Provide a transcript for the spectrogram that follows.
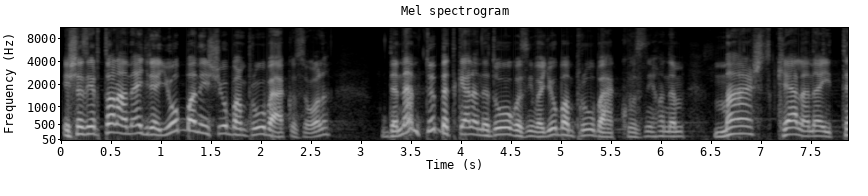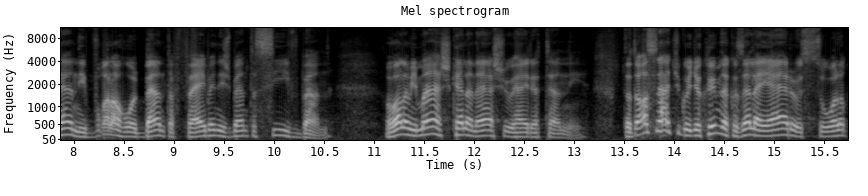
és ezért talán egyre jobban és jobban próbálkozol, de nem többet kellene dolgozni, vagy jobban próbálkozni, hanem mást kellene itt tenni valahol bent a fejben és bent a szívben. Valami más kellene első helyre tenni. Tehát azt látjuk, hogy a könyvnek az eleje erről szól,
